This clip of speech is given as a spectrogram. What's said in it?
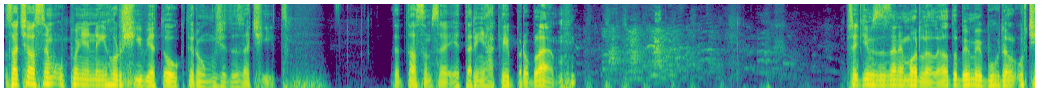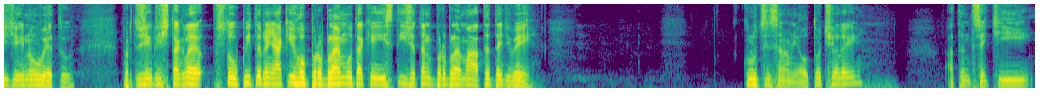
začal jsem úplně nejhorší větou, kterou můžete začít. Zeptal jsem se, je tady nějaký problém? Předtím jsem se nemodlil, jo? to by mi Bůh dal určitě jinou větu. Protože když takhle vstoupíte do nějakého problému, tak je jistý, že ten problém máte teď vy. Kluci se na mě otočili a ten třetí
